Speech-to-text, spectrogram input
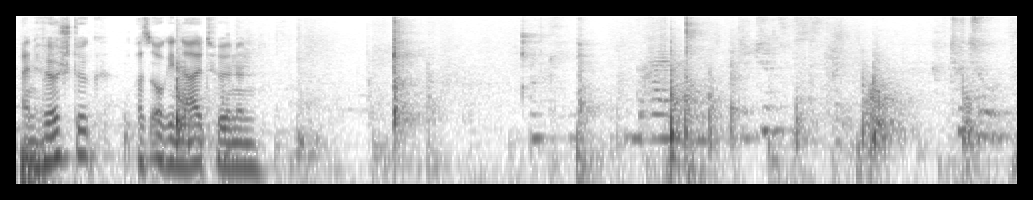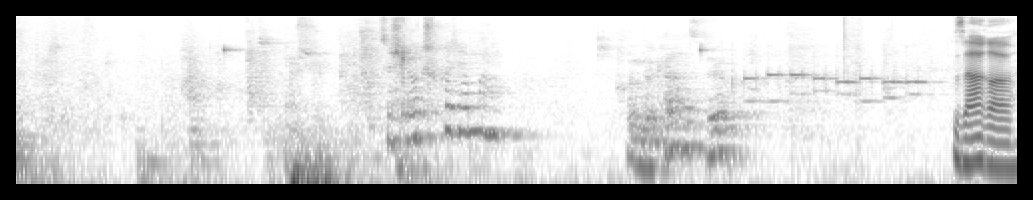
Ein Hörstück aus Originaltönen. Okay. Drei. Tut zu. Soll ich Lautsprecher machen? Von der kannst ja. Sarah,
